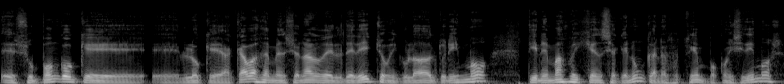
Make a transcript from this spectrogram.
eh, supongo que eh, lo que acabas de mencionar del derecho vinculado al turismo tiene más vigencia que nunca en esos tiempos. ¿Coincidimos?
